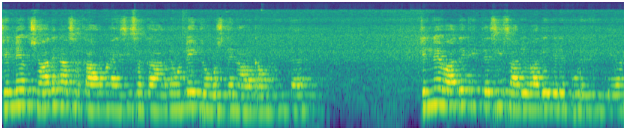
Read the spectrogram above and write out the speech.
ਜਿੰਨੇ ਉਤਸ਼ਾਹ ਦੇ ਨਾਲ ਸਰਕਾਰ ਬਣਾਈ ਸੀ, ਸਰਕਾਰ ਨੇ ਉਨੇ ਹੀ ਜੋਸ਼ ਦੇ ਨਾਲ ਕੰਮ ਕੀਤਾ ਹੈ। ਜਿੰਨੇ ਵਾਅਦੇ ਕੀਤੇ ਸੀ, ਸਾਰੇ ਵਾਅਦੇ ਜਿਹੜੇ ਪੂਰੇ ਕੀਤੇ ਆ।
